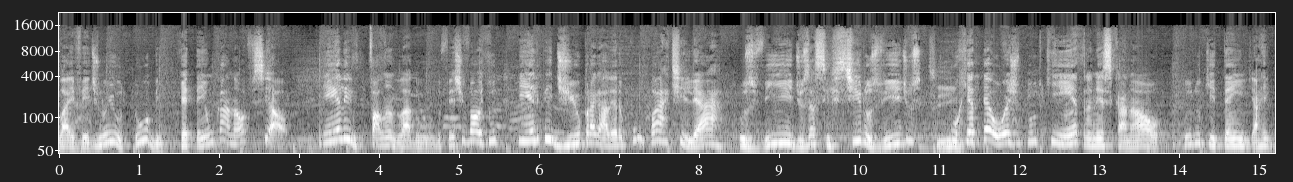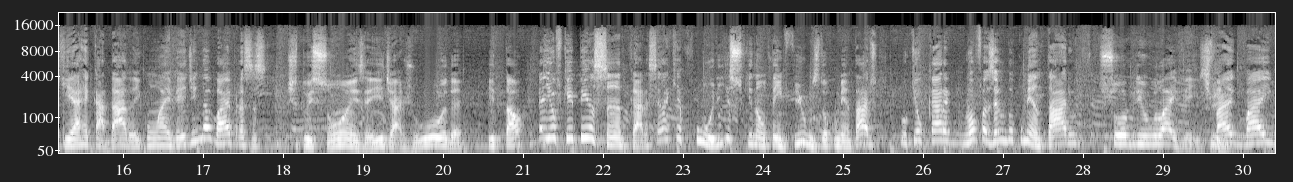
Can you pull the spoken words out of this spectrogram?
Live Aid no YouTube, que tem um canal oficial. E ele falando lá do, do festival e tudo, e ele pediu pra galera compartilhar os vídeos, assistir os vídeos, Sim. porque até hoje tudo que entra nesse canal, tudo que tem que é arrecadado aí com o Live Aid ainda vai para essas instituições aí de ajuda. e tal. Aí eu fiquei pensando, cara, será que é por isso que não tem filmes, documentários? Porque o cara, vou fazer um documentário sobre o Live Aid. Vai, vai,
